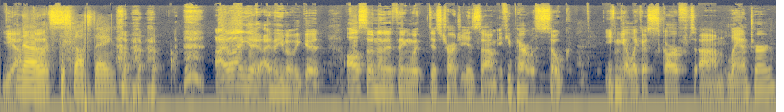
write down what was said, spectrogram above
yeah. no, that's- it's disgusting. I like it. I think it'll be good. Also, another thing with discharge is um, if you pair it with soak, you can get like a scarfed um, Lanturn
